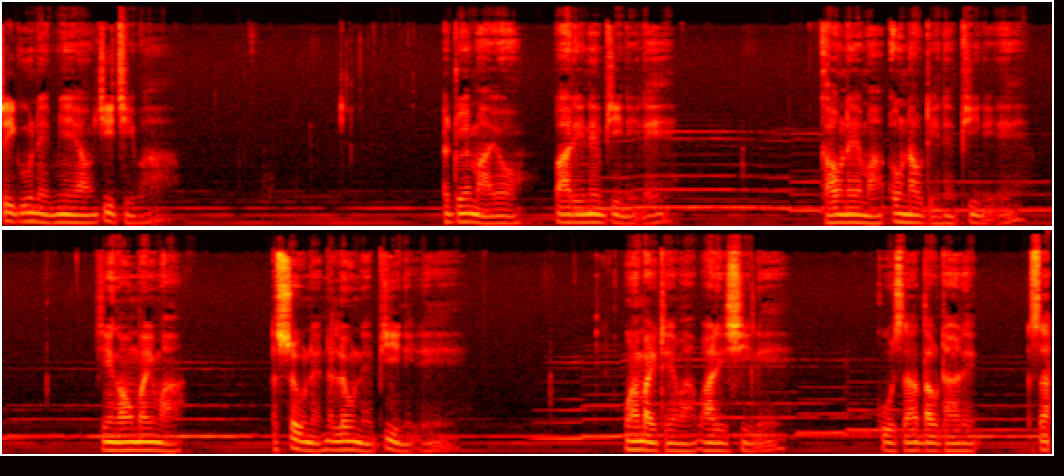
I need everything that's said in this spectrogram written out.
စိတ်ကူးနဲ့မြင်အောင်ကြည့်ကြည့်ပါ အတွင်းမှာရောပါးတွေနဲ့ပြည်နေလေခေါင်းထဲမှာအုံနောက်တွေနဲ့ပြည်နေတယ်ရင်ကောင်းပိုင်းမှာအဆုပ်နဲ့နှလုံးနဲ့ပြည်နေတယ်ဝမ်းပိုက်ထဲမှာဘာတွေရှိလဲကိုစားတောက်ထားတဲ့အစာ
